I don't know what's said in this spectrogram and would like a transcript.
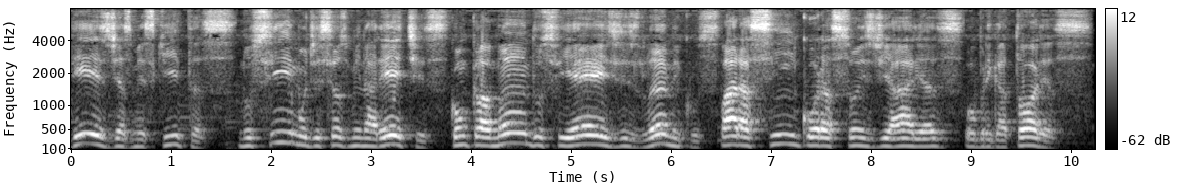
desde as mesquitas, no cimo de seus minaretes, conclamando os fiéis islâmicos para cinco orações diárias obrigatórias.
